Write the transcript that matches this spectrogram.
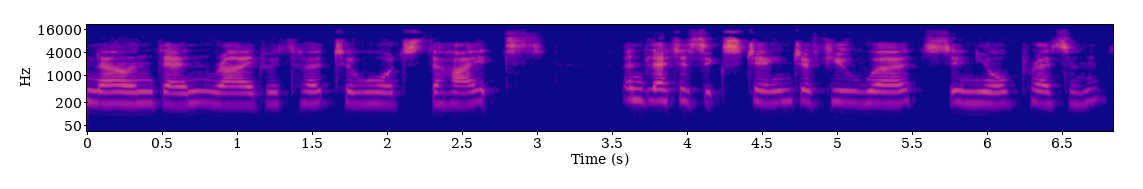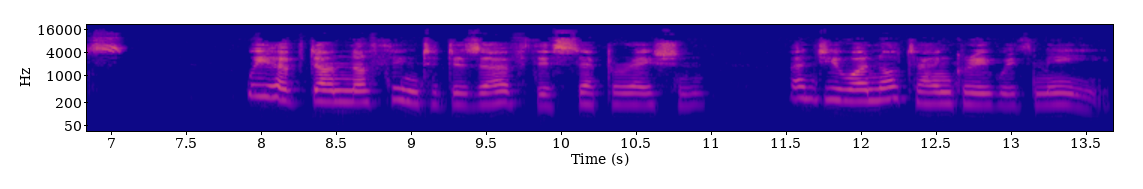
now and then ride with her towards the Heights, and let us exchange a few words in your presence. We have done nothing to deserve this separation, and you are not angry with me.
